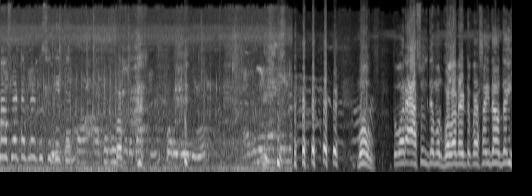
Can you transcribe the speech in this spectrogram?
মাফলার টাফলার কিছু দিতেন বউ তোমার আসল দিয়ে আমার গলাটা একটু পেশাই দাও দেই।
